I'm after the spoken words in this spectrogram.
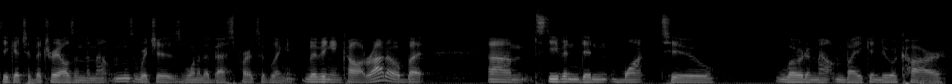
to get to the trails in the mountains, which is one of the best parts of living, in Colorado. But um, Stephen didn't want to load a mountain bike into a car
